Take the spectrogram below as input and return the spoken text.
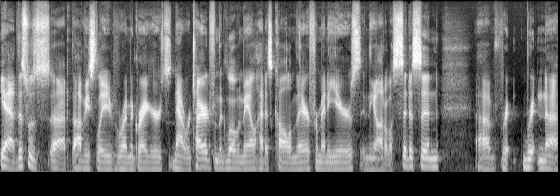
Yeah, this was uh, obviously Roy MacGregor's now retired from the Globe and Mail, had his column there for many years in the Ottawa Citizen. Uh, written uh,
